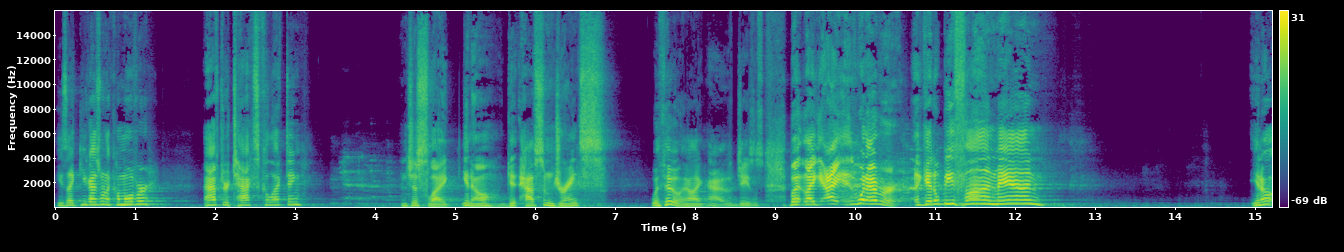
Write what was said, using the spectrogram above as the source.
He's like, you guys want to come over after tax collecting? And just like, you know, get have some drinks. With who? And they're like, ah, Jesus. But like, I, whatever. Like, it'll be fun, man. You know,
